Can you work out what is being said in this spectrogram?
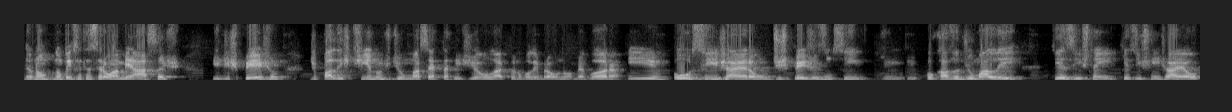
eu não, não tenho certeza se eram ameaças de despejo de palestinos de uma certa região lá que eu não vou lembrar o nome agora, e ou se já eram despejos em si, de, de, por causa de uma lei que existe em, que existe em Israel,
